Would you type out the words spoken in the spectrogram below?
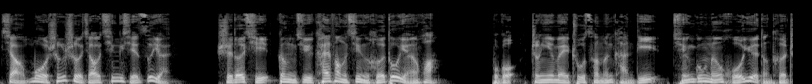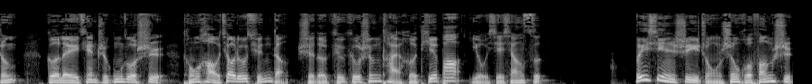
向陌生社交倾斜资源，使得其更具开放性和多元化。不过，正因为注册门槛低、群功能活跃等特征，各类兼职工作室、同号交流群等，使得 QQ 生态和贴吧有些相似。微信是一种生活方式，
